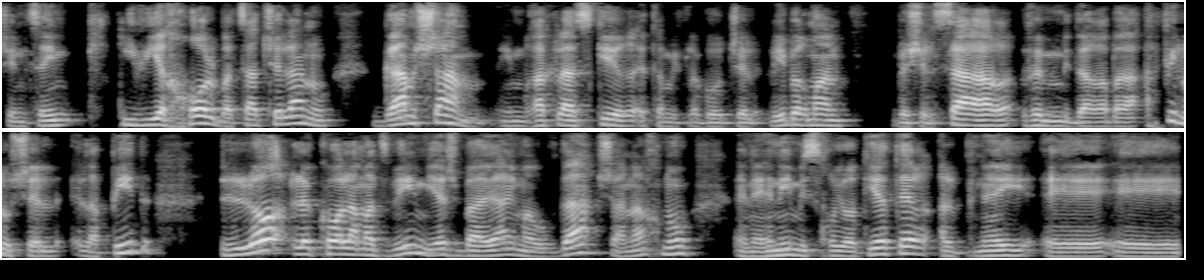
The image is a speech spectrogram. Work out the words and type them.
שנמצאים כביכול בצד שלנו, גם שם, אם רק להזכיר את המפלגות של ליברמן ושל סער ובמידה רבה אפילו של לפיד, לא לכל המצביעים יש בעיה עם העובדה שאנחנו נהנים מזכויות יתר על פני אה, אה,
